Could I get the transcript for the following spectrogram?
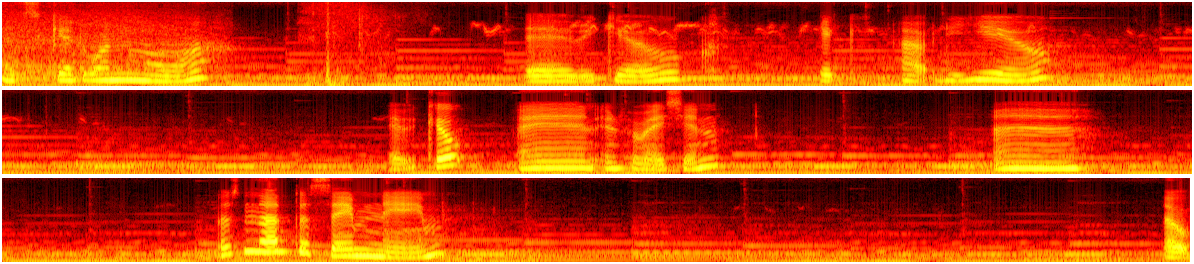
Let's get one more. There we go. Pick out you. There we go. And information. Uh, wasn't that the same name? Oh,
